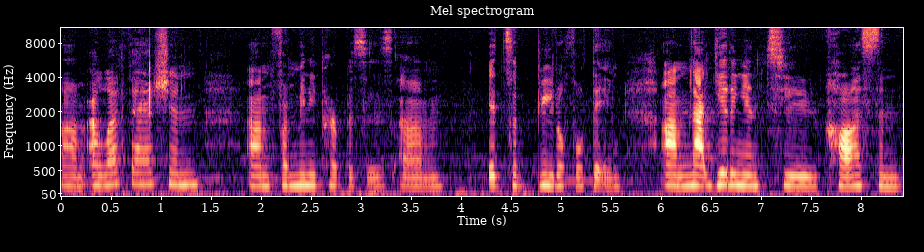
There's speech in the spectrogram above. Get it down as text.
I love fashion for many purposes. Um, it's a beautiful thing. Um, not getting into costs and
